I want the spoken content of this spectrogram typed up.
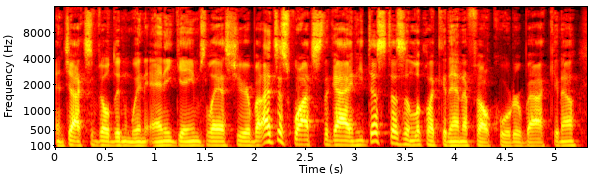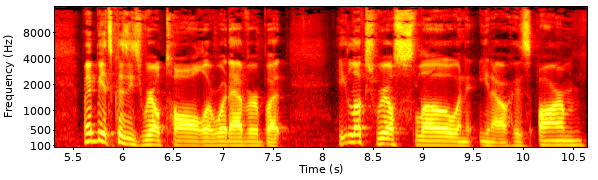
and Jacksonville didn't win any games last year. But I just watched the guy, and he just doesn't look like an NFL quarterback. You know, maybe it's because he's real tall or whatever, but he looks real slow, and you know his arm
